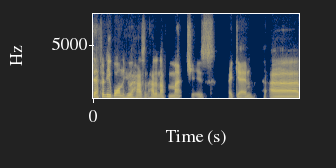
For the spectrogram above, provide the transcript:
Definitely one who hasn't had enough matches again. Um, Yeah,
